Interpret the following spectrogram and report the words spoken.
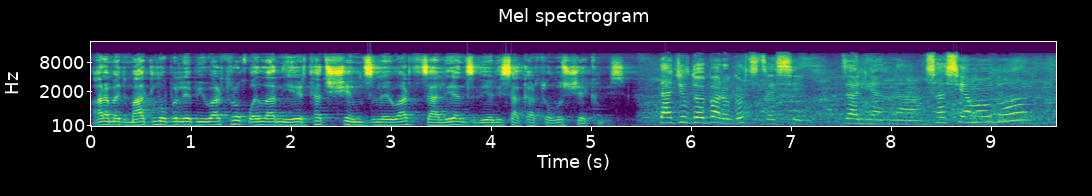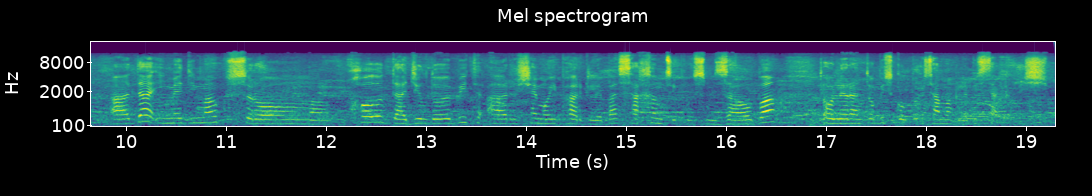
არამედ მადლობლები ვართ რომ ყველანი ერთად შემძლევართ ძალიან ძლიერი საქართველოს შექმნის. დაჯილდოება როგორც წესი ძალიან სასიამოვნოა და იმედი მაქვს რომ მხოლოდ დაჯილდოებით არ შემოიფარგლება სახელმწიფოს მზაობა ტოლერანტობის კულტურის ამაღლების საქმეში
